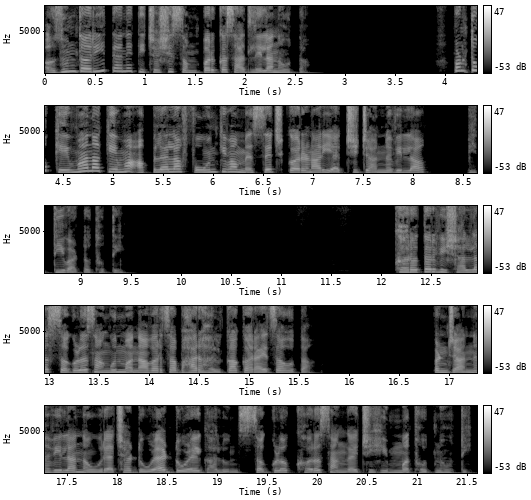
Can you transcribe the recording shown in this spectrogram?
अजून तरी त्याने तिच्याशी संपर्क साधलेला नव्हता. पण तो केव्हा ना केव्हा आपल्याला फोन किंवा मेसेज करणार याची जान्हवीला भीती वाटत होती. खरं तर विशालला सगळं सांगून मनावरचा भार हलका करायचा होता. पण जान्हवीला नवऱ्याच्या डोळ्यात डोळे घालून सगळं खरं सांगायची हिंमत होत नव्हती.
